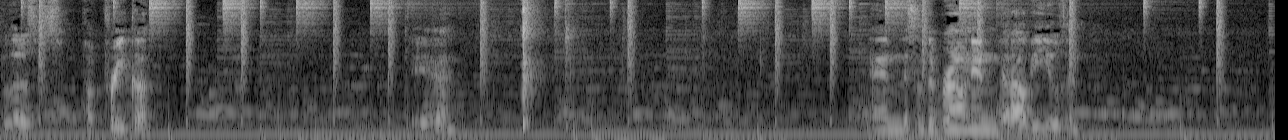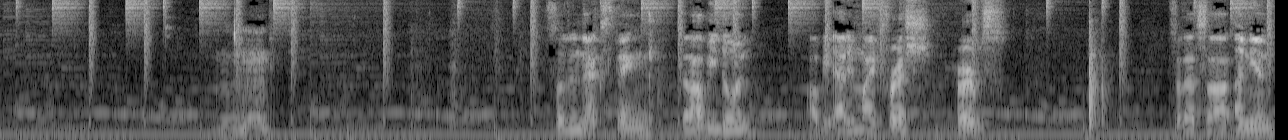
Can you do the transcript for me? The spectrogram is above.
A little paprika. Yeah. And this is the browning that I'll be using. Mm. So the next thing that I'll be doing, I'll be adding my fresh herbs. So that's uh, onion,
